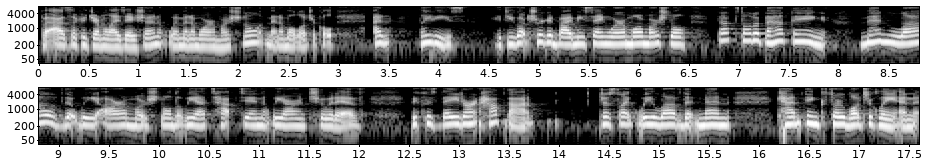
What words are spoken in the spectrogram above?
But as like a generalization, women are more emotional, men are more logical. And ladies, if you got triggered by me saying we're more emotional, that's not a bad thing. Men love that we are emotional, that we are tapped in, that we are intuitive because they don't have that. Just like we love that men can think so logically. And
